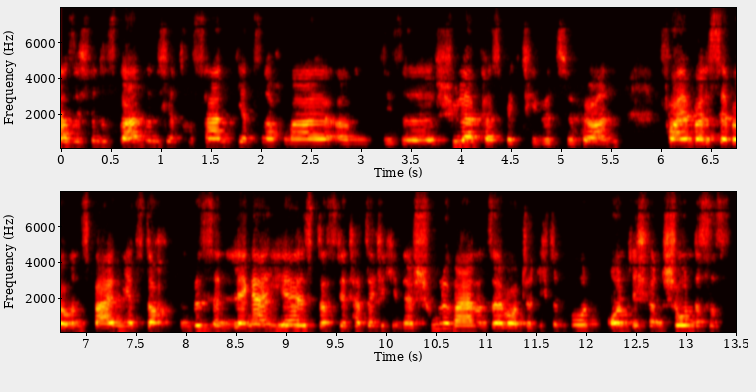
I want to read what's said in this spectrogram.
Also ich finde es wahnsinnig interessant, jetzt nochmal ähm, diese Schülerperspektive zu hören. Vor allem, weil es ja bei uns beiden jetzt doch ein bisschen länger her ist, dass wir tatsächlich in der Schule waren und selber unterrichtet wurden. Und ich finde schon, dass es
